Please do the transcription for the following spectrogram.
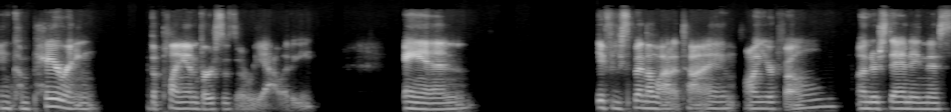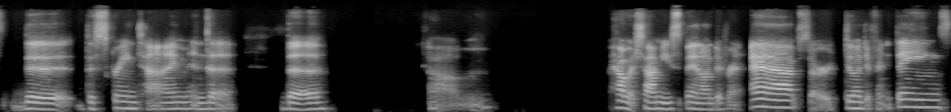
and comparing the plan versus the reality. And if you spend a lot of time on your phone understanding this the the screen time and the the um how much time you spend on different apps or doing different things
